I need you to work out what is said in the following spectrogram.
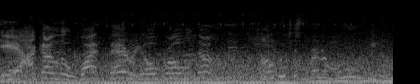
Yeah, I got a little white all rolled up. Oh, we just run a movie.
